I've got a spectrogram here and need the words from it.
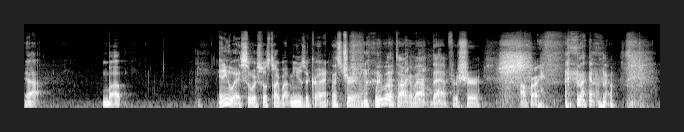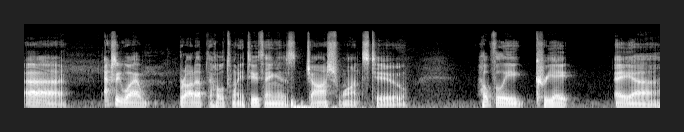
yeah but anyway so we're supposed to talk about music right That's true. We will talk about that for sure. I'll probably. I don't know. Uh, actually, why I brought up the whole 22 thing is Josh wants to hopefully create a. Uh,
